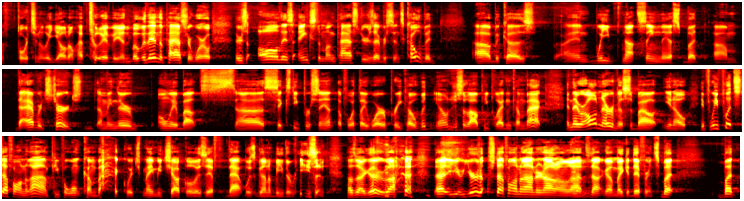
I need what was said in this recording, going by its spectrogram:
fortunately y'all don't have to live in, but within the pastor world, there's all this angst among pastors ever since COVID, uh, because, and we've not seen this, but um, the average church, I mean, they're only about uh, 60% of what they were pre-COVID. You know, just a lot of people hadn't come back, and they were all nervous about, you know, if we put stuff online, people won't come back, which made me chuckle as if that was going to be the reason. I was like, There's a lot of, your stuff online or not online is not going to make a difference. But, but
